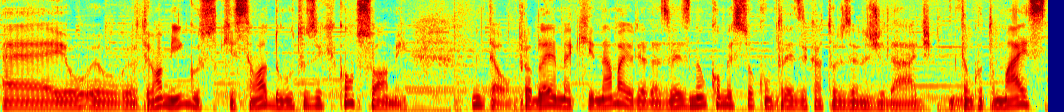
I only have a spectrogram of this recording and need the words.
É, eu, eu, eu tenho amigos que são adultos e que consomem. Então, o problema é que na maioria das vezes não começou com 13 e 14 anos de idade. Então, quanto mais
